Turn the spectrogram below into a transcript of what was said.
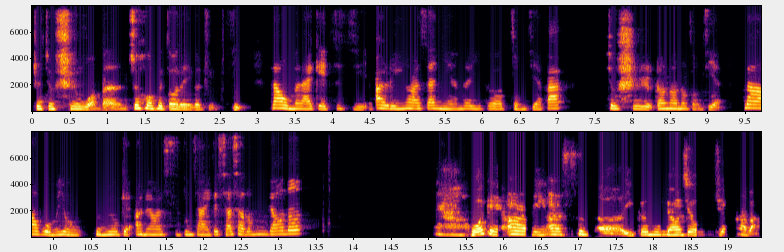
这就是我们之后会做的一个主题。那我们来给自己二零二三年的一个总结吧，就是刚刚的总结。那我们有有没有给二零二四定下一个小小的目标呢？哎呀，我给二零二四的一个目标就一句话吧：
